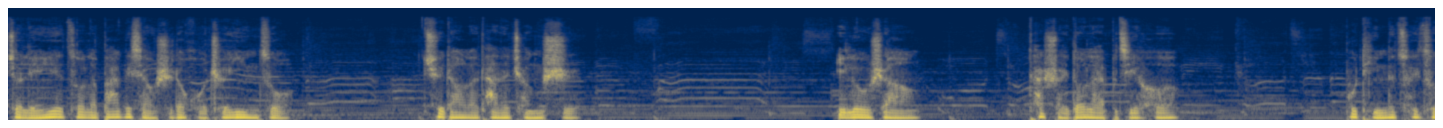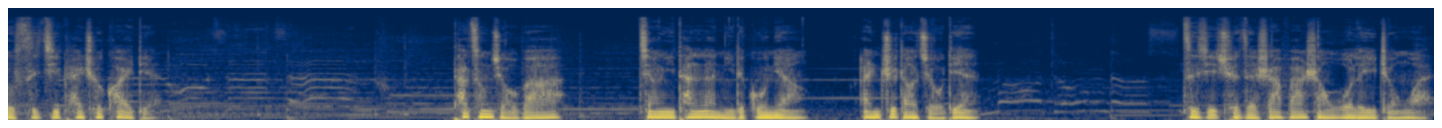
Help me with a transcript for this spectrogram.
就连夜坐了八个小时的火车硬座，去到了他的城市。一路上，他水都来不及喝，不停的催促司机开车快点。他从酒吧将一滩烂泥的姑娘安置到酒店，自己却在沙发上窝了一整晚。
